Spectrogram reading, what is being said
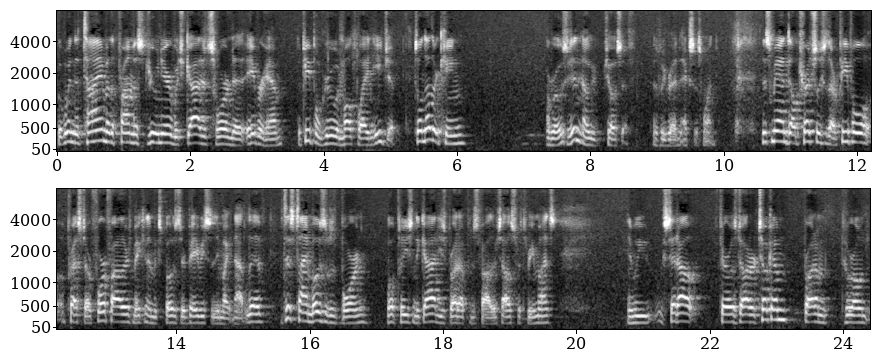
But when the time of the promise drew near which God had sworn to Abraham, the people grew and multiplied in Egypt. Till another king arose who didn't know Joseph, as we read in Exodus 1. This man dealt treacherously with our people, oppressed our forefathers, making them expose their babies so they might not live. At this time Moses was born, well pleasing to God. He was brought up in his father's house for three months. And we set out. Pharaoh's daughter took him, brought him to her own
